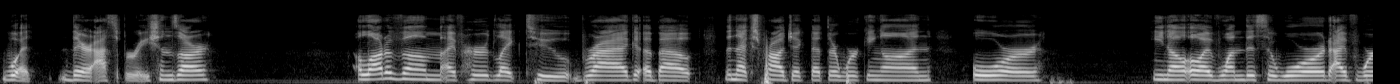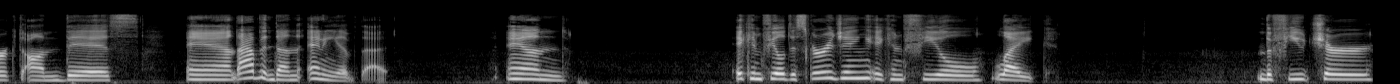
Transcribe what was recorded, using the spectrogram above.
what their aspirations are. A lot of them I've heard like to brag about the next project that they're working on or you know, oh, I've won this award, I've worked on this, and I haven't done any of that. And it can feel discouraging, it can feel like the future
